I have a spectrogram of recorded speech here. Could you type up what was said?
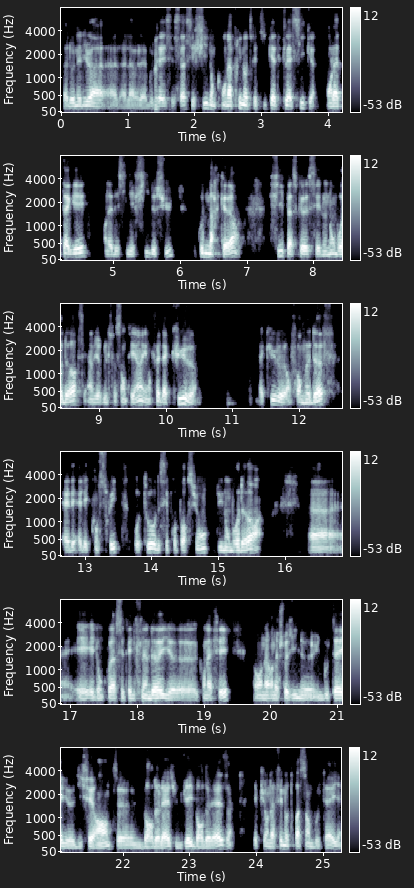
Ça a donné lieu à, la, bouteille, c'est ça, c'est Phi. Donc, on a pris notre étiquette classique, on l'a tagué, on a dessiné Phi dessus, beaucoup de marqueurs. Phi parce que c'est le nombre d'or, c'est 1,61. Et en fait, la cuve, la cuve en forme d'œuf, elle, elle, est construite autour de ces proportions du nombre d'or. Euh, et, donc, voilà, c'était le clin d'œil euh, qu'on a fait. On a, on a choisi une, une, bouteille différente, une bordelaise, une vieille bordelaise. Et puis, on a fait nos 300 bouteilles.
